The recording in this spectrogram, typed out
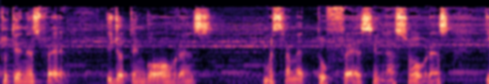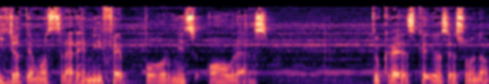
tú tienes fe y yo tengo obras. Muéstrame tu fe sin las obras y yo te mostraré mi fe por mis obras. ¿Tú crees que Dios es uno?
